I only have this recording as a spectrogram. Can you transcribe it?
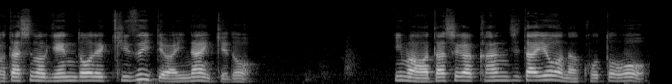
私の言動で気づいてはいないけど今私が感じたようなことを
